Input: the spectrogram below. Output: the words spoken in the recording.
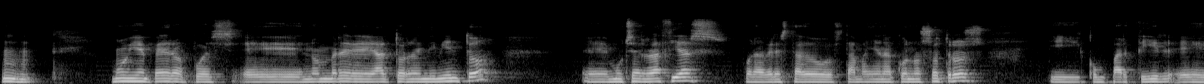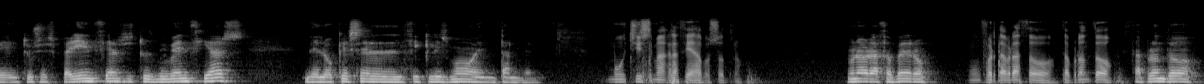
Muy bien, Pedro. Pues eh, en nombre de Alto Rendimiento, eh, muchas gracias por haber estado esta mañana con nosotros y compartir eh, tus experiencias y tus vivencias de lo que es el ciclismo en tándem. Muchísimas gracias a vosotros. Un abrazo, Pedro. Un fuerte abrazo. Hasta pronto. Hasta pronto.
